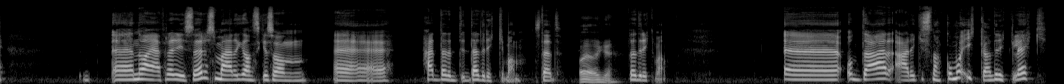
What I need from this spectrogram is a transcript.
eh, nå er jeg fra Risør, som er et ganske sånn eh, her, der, der drikker man sted. Oh, ja, ok. Der drikker man. Eh, og der er det ikke snakk om å ikke ha drikkelek.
